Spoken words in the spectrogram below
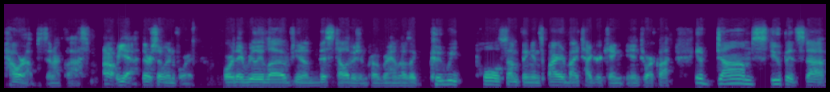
power ups in our class? Oh yeah, they're so in for it. Or they really loved, you know, this television program. I was like, could we pull something inspired by Tiger King into our class? You know, dumb, stupid stuff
